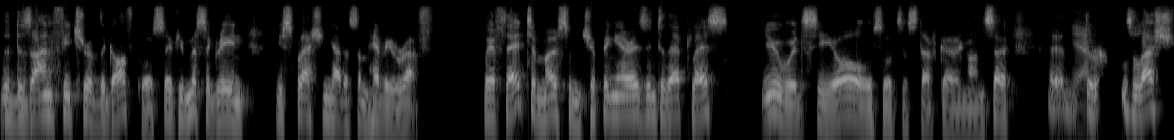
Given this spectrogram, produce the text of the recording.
the design feature of the golf course. So if you miss a green, you're splashing out of some heavy rough. Where if they had to mow some chipping areas into that place, you would see all sorts of stuff going on. So uh, yeah. the was lush.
